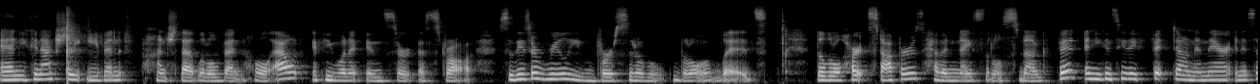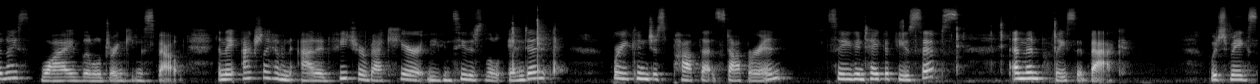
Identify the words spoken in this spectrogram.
And you can actually even punch that little vent hole out if you want to insert a straw. So these are really versatile little lids. The little heart stoppers have a nice little snug fit and you can see they fit down in there and it's a nice wide little drinking spout. And they actually have an added feature back here. You can see there's a little indent where you can just pop that stopper in so you can take a few sips and then place it back, which makes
